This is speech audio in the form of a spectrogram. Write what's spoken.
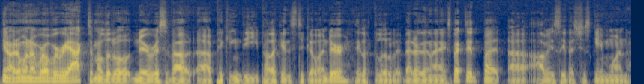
you know I don't want to overreact. I'm a little nervous about uh, picking the Pelicans to go under. They looked a little bit better than I expected, but uh, obviously that's just game one.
